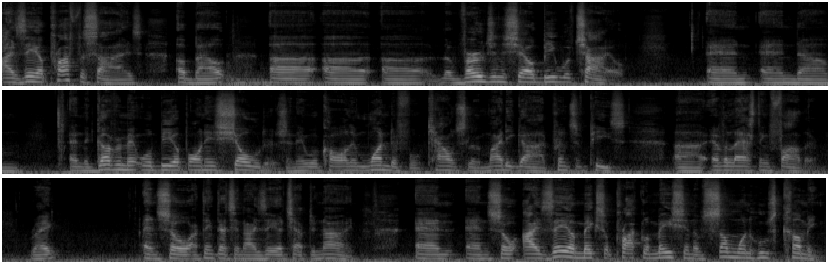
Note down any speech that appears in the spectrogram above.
Isaiah prophesies about uh, uh, uh, the virgin shall be with child, and and um, and the government will be upon his shoulders, and they will call him Wonderful, Counselor, Mighty God, Prince of Peace, uh, Everlasting Father, right? And so I think that's in Isaiah chapter nine and and so Isaiah makes a proclamation of someone who's coming.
